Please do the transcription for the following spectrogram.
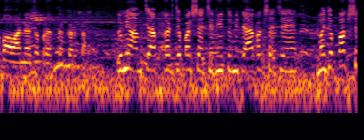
दबाव आणण्याचा प्रयत्न करतात. तुम्ही आमच्याकडचे पक्षाचे नाही तुम्ही त्या पक्षाचे म्हणजे पक्ष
